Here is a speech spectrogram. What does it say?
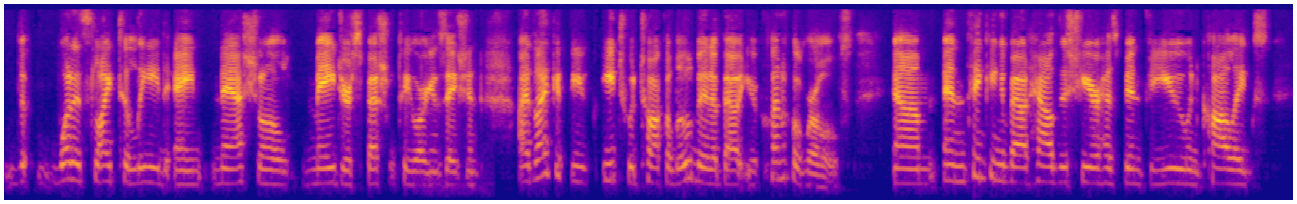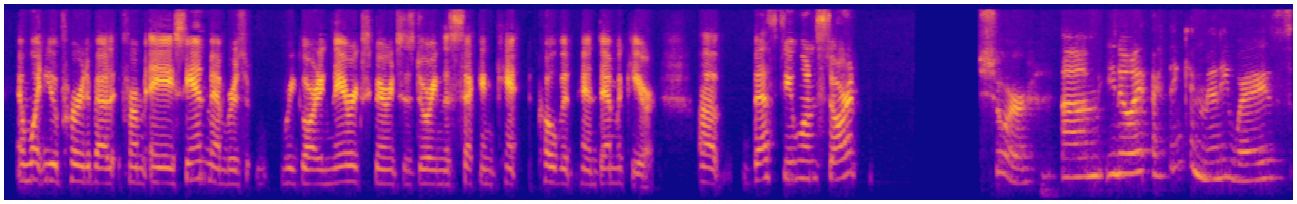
the, what it's like to lead a national major specialty organization, I'd like if you each would talk a little bit about your clinical roles um, and thinking about how this year has been for you and colleagues and what you've heard about it from AACN members regarding their experiences during the second COVID pandemic year. Uh, Beth, do you want to start? Sure. Um, you know, I, I, think in many ways,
